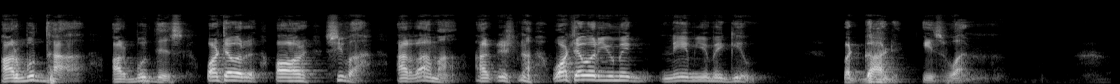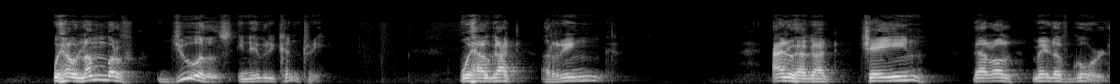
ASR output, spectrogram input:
or Buddha, or Buddhists, whatever, or Shiva, or Rama, or Krishna, whatever you may name you may give. But God is one. We have a number of jewels in every country. We have got a ring and we have got chain. They are all made of gold.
